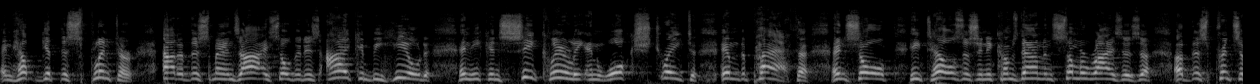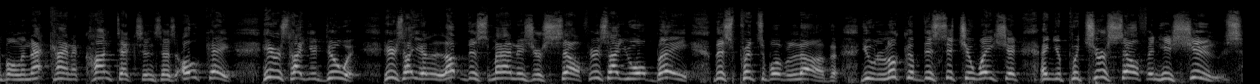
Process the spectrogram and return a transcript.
and help get the splinter out of this man's man's eye so that his eye can be healed and he can see clearly and walk straight in the path. And so he tells us and he comes down and summarizes uh, of this principle in that kind of context and says, okay, here's how you do it. Here's how you love this man as yourself. Here's how you obey this principle of love. You look at this situation and you put yourself in his shoes.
